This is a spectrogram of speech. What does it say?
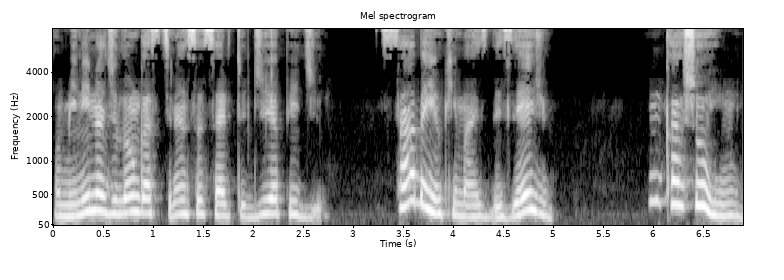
A menina de longas tranças certo dia pediu. Sabem o que mais desejo? Um cachorrinho.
